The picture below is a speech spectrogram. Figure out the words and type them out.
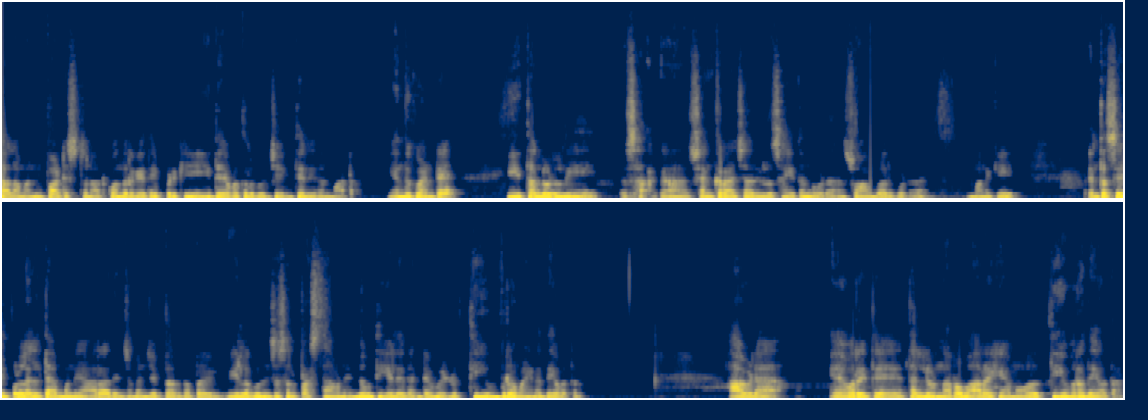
చాలామంది పాటిస్తున్నారు. కొందరికైతే ఇప్పటికీ ఈ దేవతల గురించి ఏమి తెలియదు అనమాట ఎందుకంటే ఈ తల్లుల్ని స- శంకరాచార్యులు సైతం కూడా స్వామివారు కూడా మనకి ఎంతసేపు లలితామ్మని ఆరాధించమని చెప్పారు తప్ప వీళ్ళ గురించి అసలు ప్రస్తావన ఎందుకు తీయలేదంటే వీళ్ళు తీవ్రమైన దేవతలు. ఆవిడ ఎవరైతే తల్లి ఉన్నారో వారాహి అమ్మవారు తీవ్ర దేవత.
